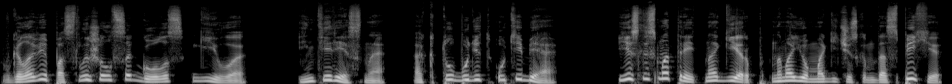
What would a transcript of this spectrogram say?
в голове послышался голос Гила. «Интересно, а кто будет у тебя? Если смотреть на герб на моем магическом доспехе,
